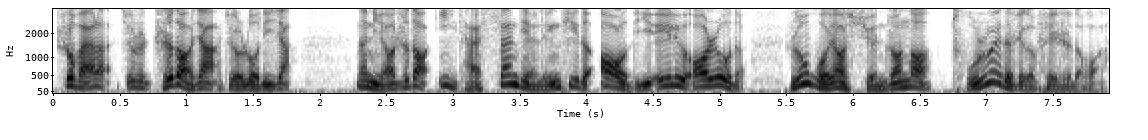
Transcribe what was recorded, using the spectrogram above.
说白了就是指导价就是落地价。那你要知道，一台 3.0T 的奥迪 A6 Allroad，如果要选装到途锐的这个配置的话，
